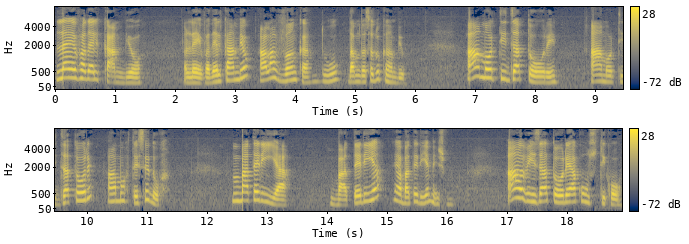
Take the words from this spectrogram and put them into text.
Leva del cambio, leva del cambio, alavanca do, da mudança do câmbio. Amortizzatore, amortizzatore, amortecedor. Bateria, bateria é a bateria mesmo. Avisatore acústico,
